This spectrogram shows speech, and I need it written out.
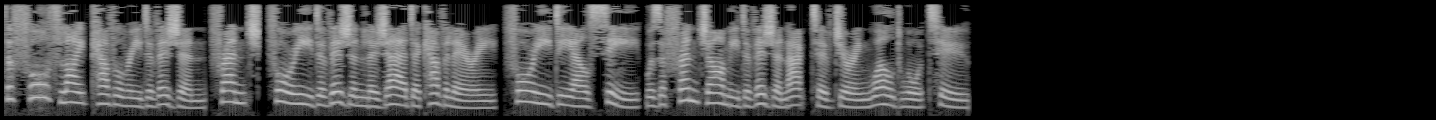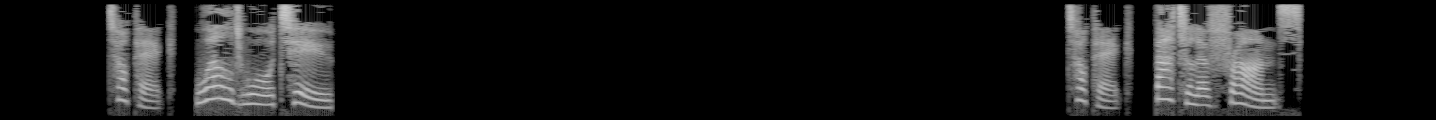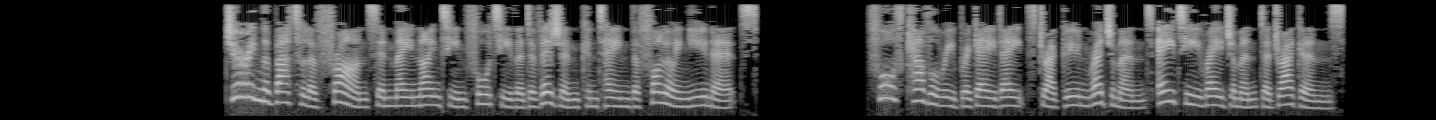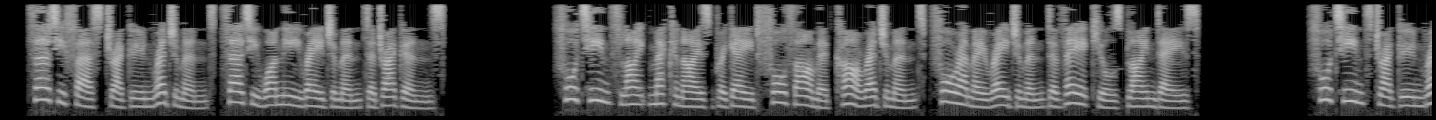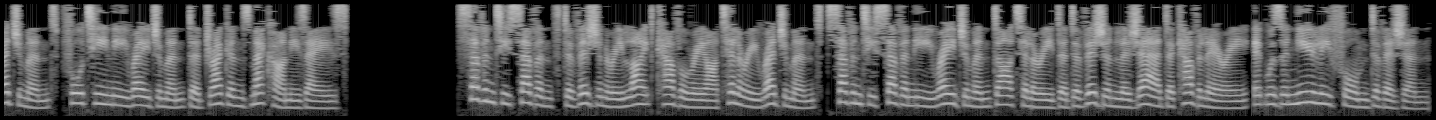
The 4th Light Cavalry Division French, 4e Division Légère de Cavalerie, 4e DLC was a French army division active during World War II. World War II Battle of France During the Battle of France in May 1940 the division contained the following units. 4th Cavalry Brigade 8th Dragoon Regiment 80 Regiment de Dragons. 31st Dragoon Regiment 31e Regiment de Dragons. 14th Light Mechanized Brigade 4th Armored Car Regiment 4MA Regiment de Véhicules Blindés 14th Dragoon Regiment 14e Regiment de Dragons Mécanisés 77th Divisionary Light Cavalry Artillery Regiment 77e Régiment d'Artillerie de Division Légère de Cavalerie it was a newly formed division.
